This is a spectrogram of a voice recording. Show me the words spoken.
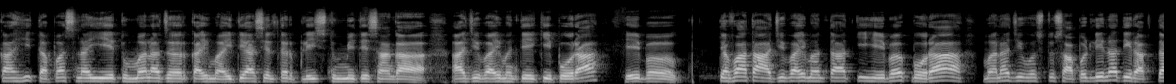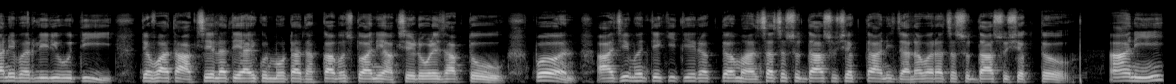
काही तपास नाही आहे तुम्हाला जर काही माहिती असेल तर प्लीज तुम्ही ते सांगा. आजीबाई म्हणते की पोरा हे बघ. तेव्हा आता आजीबाई म्हणतात की हे बघ पोरा मला जी वस्तू सापडली ना ती रक्ताने भरलेली होती. तेव्हा आता अक्षयला ते ऐकून मोठा धक्का बसतो आणि अक्षय डोळे झाकतो. पण आजी म्हणते की ते रक्त माणसाचं सुद्धा असू शकतं आणि जनावराचं सुद्धा असू शकतं. आणि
